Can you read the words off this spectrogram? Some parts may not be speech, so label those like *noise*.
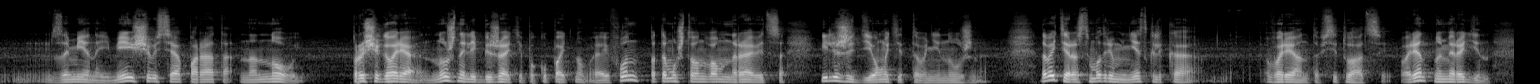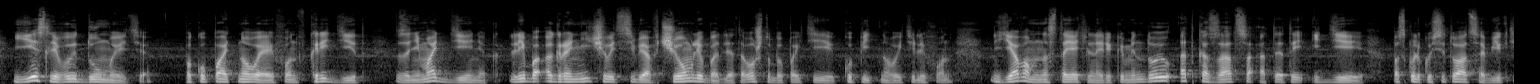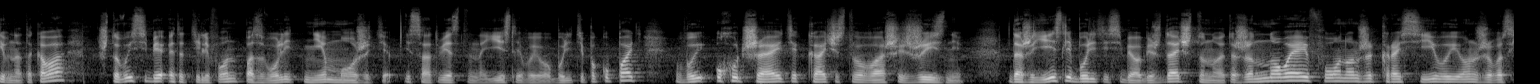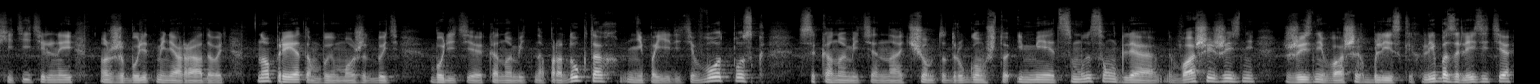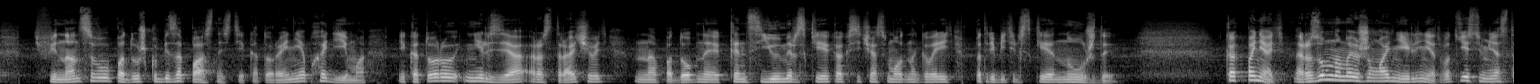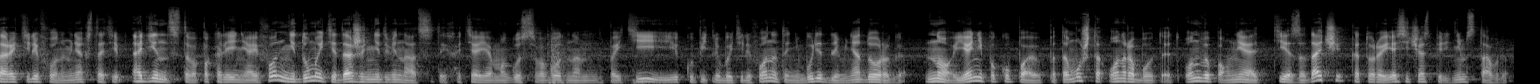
замена имеющегося аппарата на новый. Проще говоря, нужно ли бежать и покупать новый iPhone, потому что он вам нравится, или же делать этого не нужно. Давайте рассмотрим несколько вариантов ситуации. Вариант номер один. Если вы думаете покупать новый iPhone в кредит – занимать денег, либо ограничивать себя в чем-либо для того, чтобы пойти купить новый телефон, я вам настоятельно рекомендую отказаться от этой идеи, поскольку ситуация объективно такова, что вы себе этот телефон позволить не можете. И, соответственно, если вы его будете покупать, вы ухудшаете качество вашей жизни. Даже если будете себя убеждать, что ну это же новый iPhone, он же красивый, он же восхитительный, он же будет меня радовать. Но при этом вы, может быть, будете экономить на продуктах, не поедете в отпуск, сэкономите на чем-то другом, что имеет смысл для вашей жизни, жизни ваших близких, либо залезете в финансовую подушку безопасности, которая необходима и которую нельзя растрачивать на подобные консюмерские, как сейчас модно говорить, потребительские нужды. Как понять, разумно мое желание или нет? Вот есть у меня старый телефон, у меня, кстати, 11 поколения iPhone, не думайте даже не 12, хотя я могу свободно пойти и купить любой телефон, это не будет для меня дорого. Но я не покупаю, потому что он работает, он выполняет те задачи, которые я сейчас перед ним ставлю.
